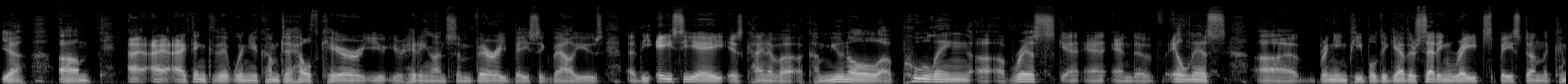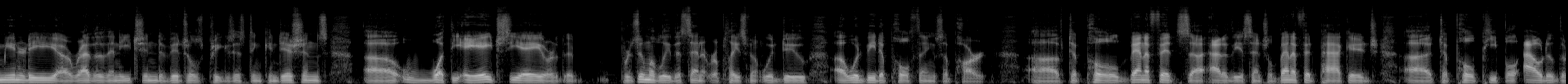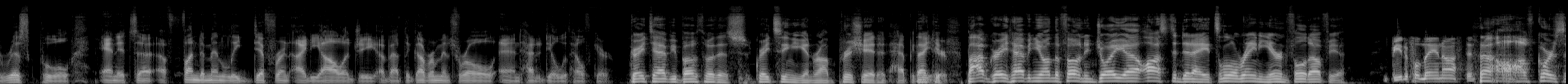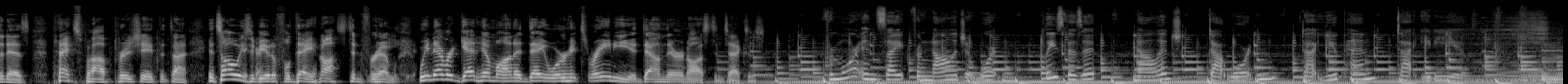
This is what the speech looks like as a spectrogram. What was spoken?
Yeah, um, I, I, think that when you come to healthcare, you, are hitting on some very basic values. Uh, the ACA is kind of a, a communal a pooling uh, of risk and, and, and of illness, uh, bringing people together, setting rates based on the community uh, rather than each individual's pre-existing conditions. Uh, what the AHCA or the presumably the Senate replacement would do uh, would be to pull things apart, uh, to pull benefits uh, out of the essential benefit package, uh, to pull people out of the risk pool. And it's a, a, fundamentally different ideology about the government's role and how to deal with health care. Great to have you both with us. Great seeing you again, Rob. Appreciate it. Happy Thank you. Bob, great having you on the phone. Enjoy uh, Austin today. It's a little rainy here in Philadelphia. Beautiful day in Austin. oh, of course it is. Thanks, Bob. Appreciate the time. It's always a beautiful day in Austin for him. We never get him on a day where it's rainy down there in Austin, Texas. For more insight from Knowledge at Wharton, please visit knowledge.wharton.upenn.edu.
